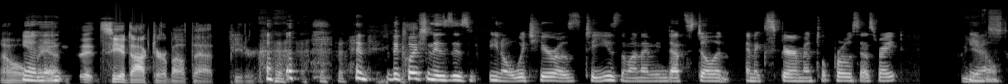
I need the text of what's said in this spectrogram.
Oh Yeah, and man, Uh, see a doctor about that, Peter. And the question is, is you know which heroes to use them on? I mean, that's still an, an experimental process, right? You know. yes.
